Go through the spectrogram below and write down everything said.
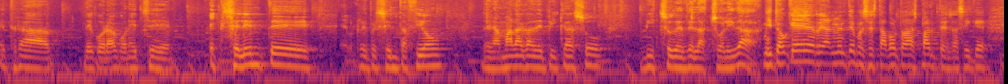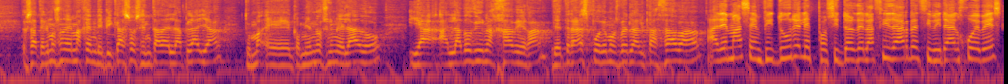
estará decorado con este excelente representación de la Málaga de Picasso visto desde la actualidad. Mi toque realmente pues está por todas partes, así que, o sea, tenemos una imagen de Picasso sentada en la playa, eh, comiéndose un helado y al lado de una jávega, detrás podemos ver la alcazaba. Además, en Fitur, el expositor de la ciudad recibirá el jueves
